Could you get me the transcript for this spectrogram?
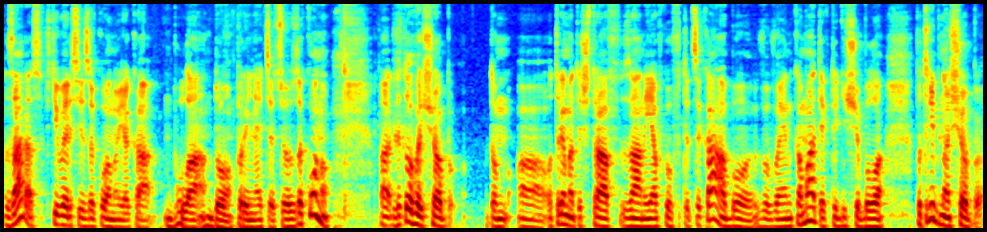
зараз, в тій версії закону, яка була до прийняття цього закону, для того, щоб там, отримати штраф за неявку в ТЦК або в воєнкомат, як тоді ще було, потрібно, щоб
